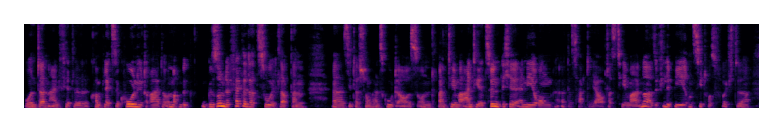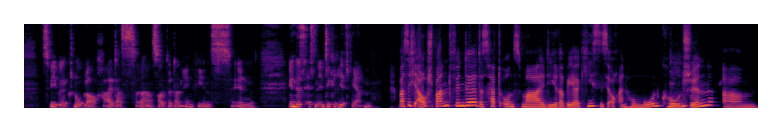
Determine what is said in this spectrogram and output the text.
und dann ein Viertel komplexe Kohlenhydrate und noch gesunde Fette dazu. Ich glaube, dann äh, sieht das schon ganz gut aus. Und beim Thema antientzündliche Ernährung, äh, das hatte ja auch das Thema, ne? also viele Beeren, Zitrusfrüchte, Zwiebeln, Knoblauch, all das äh, sollte dann irgendwie ins, in, in das Essen integriert werden. Was ich auch spannend finde, das hat uns mal die Rabea Kies, die ist ja auch ein Hormoncoachin, mhm. ähm,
